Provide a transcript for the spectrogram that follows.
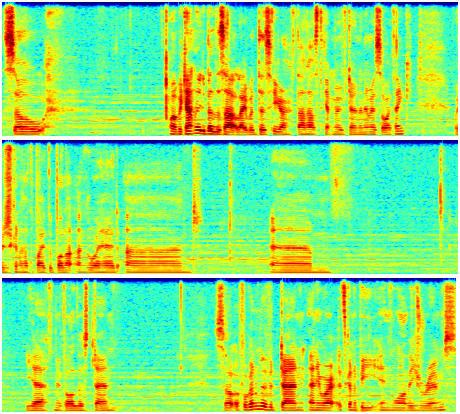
So well, we can't really build the satellite with this here. That has to get moved down anyway, so I think we're just going to have to bite the bullet and go ahead and... Um, yeah, move all this down. So if we're going to move it down anywhere, it's going to be in one of these rooms.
